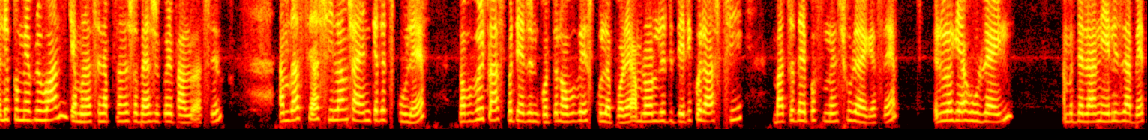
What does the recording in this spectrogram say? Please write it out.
আলাইকুম এভরিওয়ান, কেমন আছেন আপনারা সবাই? আশা করি ভালো আছেন। আমরা আজকে আসছিলাম শাইন ক্যাডেট স্কুলে নববীর ক্লাস পার্টি অ্যাটেন্ড করতে নববী স্কুলে পড়ে। আমরা অলরেডি দেরি করে আসছি। বাচ্চাদের পারফরমেন্স শুরু হয়ে গেছে। এগুলো গিয়া হুরাইন আমাদের রানী এলিজাবেথ।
